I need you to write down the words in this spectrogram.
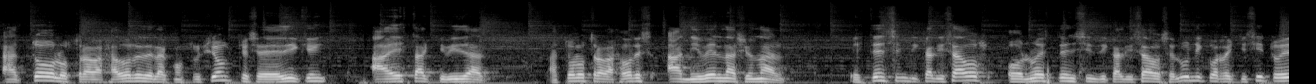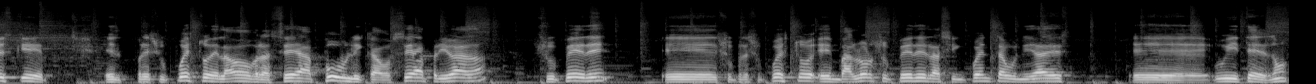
a todos los trabajadores de la construcción que se dediquen a esta actividad, a todos los trabajadores a nivel nacional, estén sindicalizados o no estén sindicalizados. El único requisito es que el presupuesto de la obra, sea pública o sea privada, supere eh, su presupuesto en valor supere las 50 unidades eh, UIT, ¿no?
